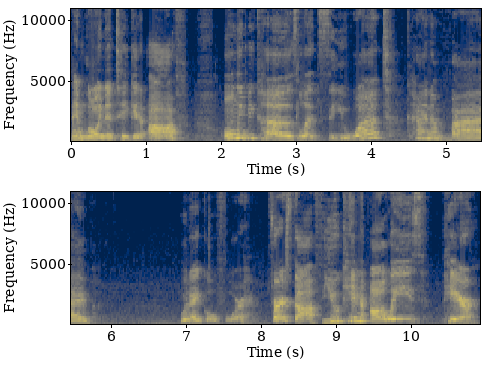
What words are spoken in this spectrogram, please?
am going to take it off only because let's see what kind of vibe would I go for? First off, you can always pair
